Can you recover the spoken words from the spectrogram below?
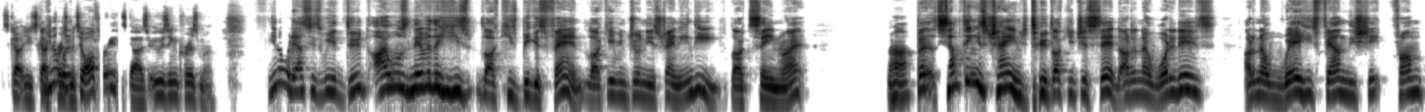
He's got he's got You know charisma what- too. All three of these guys oozing charisma. You know what else is weird, dude? I was never the his like his biggest fan, like even during the Australian indie like scene, right? Uh huh. But something has changed, dude. Like you just said, I don't know what it is. I don't know where he's found this shit from.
